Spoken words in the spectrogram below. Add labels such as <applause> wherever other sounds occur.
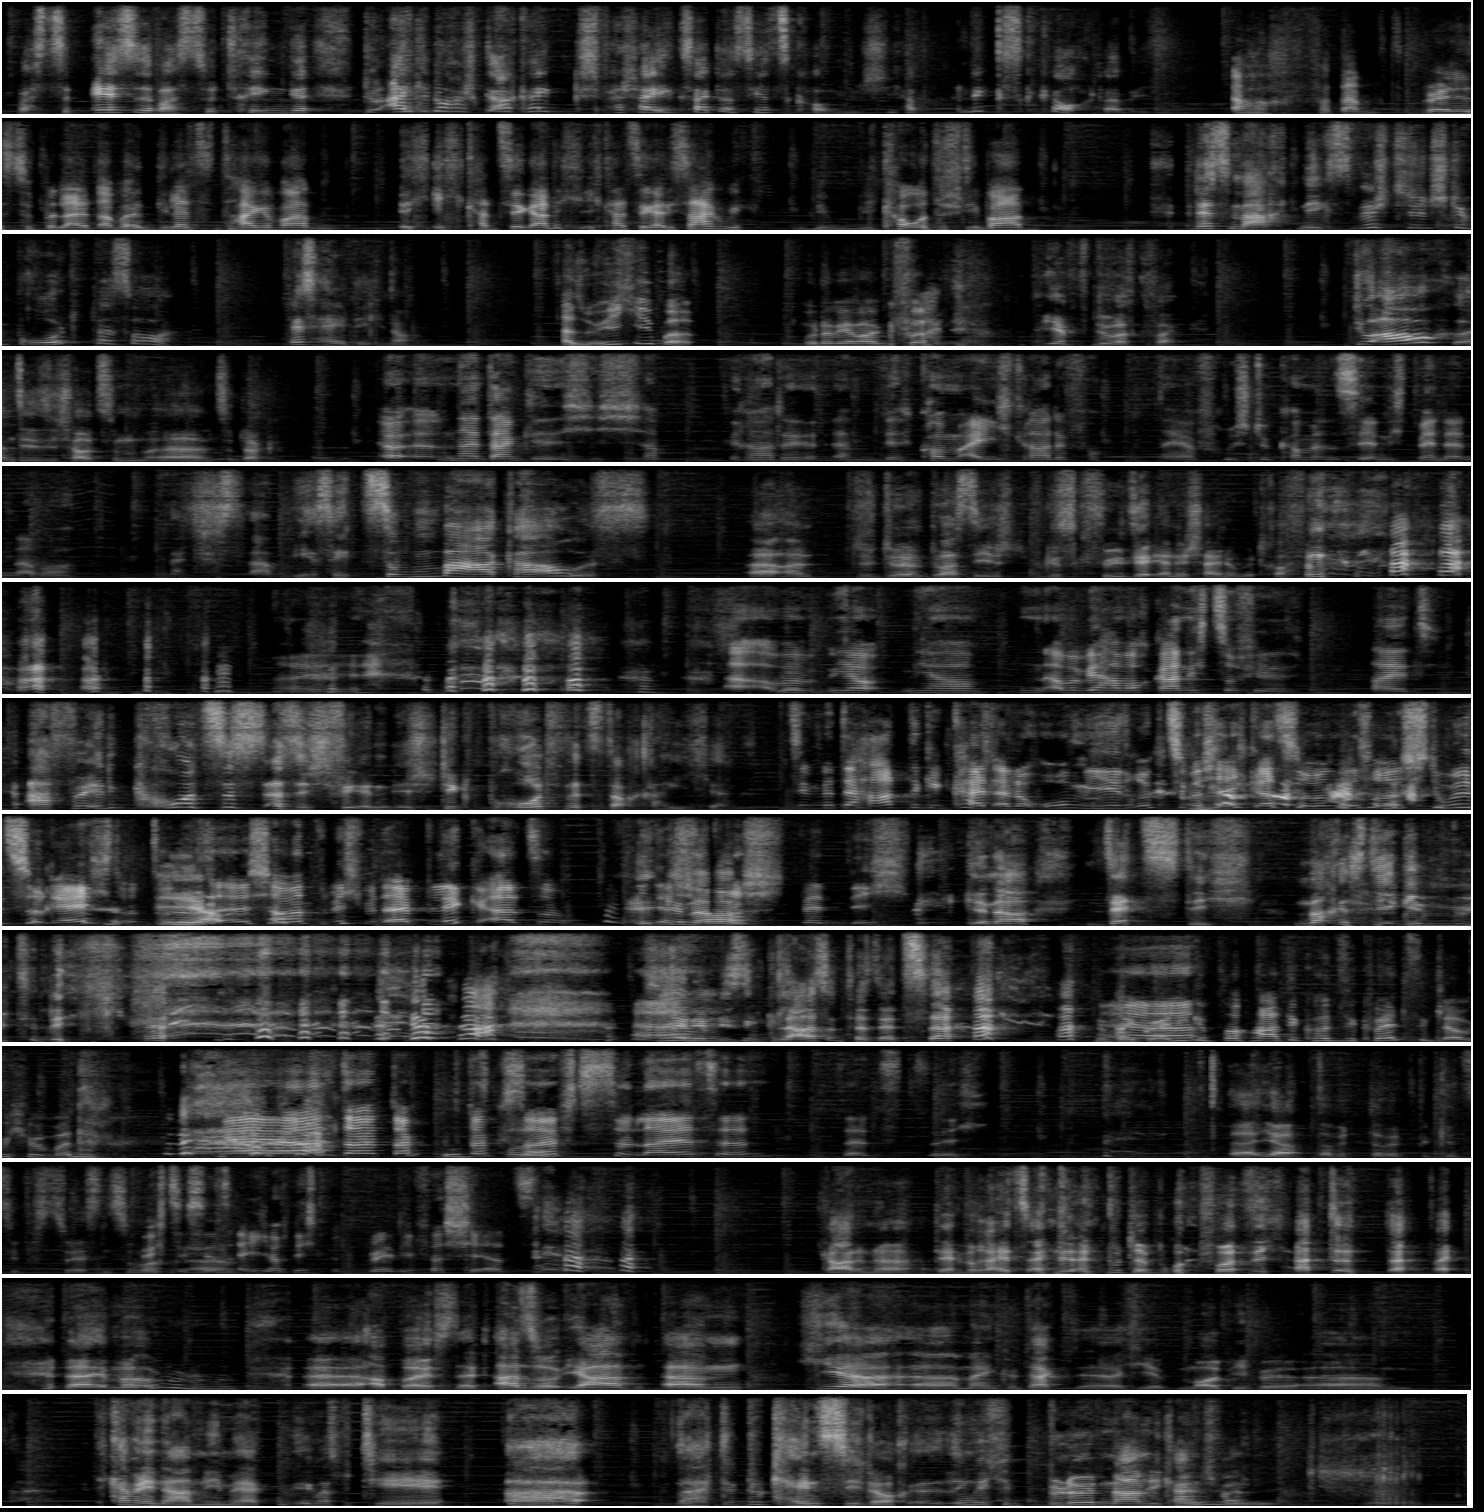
Was zum Essen, was zu trinken. Du, Alter, du hast gar kein wahrscheinlich gesagt, dass du jetzt kommst. Ich habe nichts gekocht, habe ich. Ach, verdammt, Granny, es tut mir leid, aber die letzten Tage waren. Ich, ich kann es dir gar nicht, ich kann's dir gar nicht sagen, wie, wie, wie chaotisch die waren. Das macht nichts. Wischst du ein Stück Brot oder so? Das hätte ich noch. Also ich immer. Oder wir haben gefragt. Habt nur was gefragt. Du auch? Und sie, sie schaut zum, äh, zum Doc. Äh, äh, nein, danke. Ich, ich habe gerade. Ähm, wir kommen eigentlich gerade vom. Naja, Frühstück kann man es ja nicht mehr nennen, aber. Ist, aber ihr seht so mager aus. Äh, und du, du, du hast die, das Gefühl, sie hat eine Scheidung getroffen. Aber ja, ja. Aber wir haben auch gar nicht so viel Zeit. ah, für ein kurzes, also für ein Stück Brot wird's doch reichen. Sie mit der Hartnäckigkeit einer Omi drückt sie wahrscheinlich gerade so, so einen Stuhl zurecht und, Ja. und äh, schaut mich mit einem Blick an. So, Äh, genau. wenn nicht. Genau. Setz dich. Mach es dir gemütlich. <laughs> Hier, nimm diesen Glasuntersetzer. <laughs> Und bei Ja. Granny gibt es auch harte Konsequenzen, glaube ich, wenn man. Ja, ja, <laughs> Doc, Doc, Doc oh. seufzt zu leise, setzt sich. Äh, ja, damit, damit beginnt sie was zu essen zu machen. Möchte ich jetzt Ähm, eigentlich auch nicht mit Grady verscherzen. <laughs> Gardner, der bereits ein, ein Butterbrot vor sich hat und dabei da immer äh, abbeißt. Also, ja, ähm, hier, äh, mein Kontakt, äh, hier, Mall People, ähm, ich kann mir den Namen nie merken. Irgendwas mit T. Ah, ah, du, du kennst sie doch. Irgendwelche blöden Namen, die kein Schwein. Hm.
